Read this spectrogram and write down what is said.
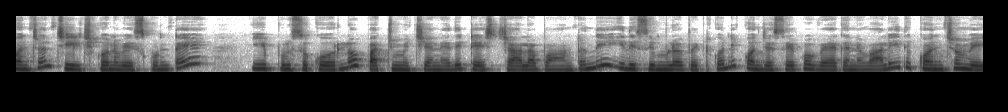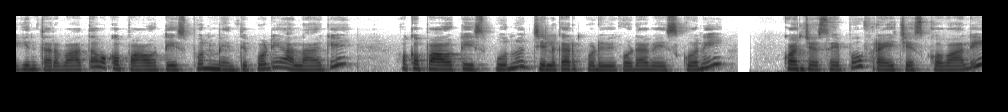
కొంచెం చీల్చుకొని వేసుకుంటే ఈ పులుసు కూరలో పచ్చిమిర్చి అనేది టేస్ట్ చాలా బాగుంటుంది. ఇది సిమ్లో పెట్టుకొని కొంచెంసేపు వేగనివ్వాలి. ఇది కొంచెం వేగిన తర్వాత ఒక పావు టీ స్పూన్ మెంతి పొడి అలాగే ఒక పావు టీ స్పూను జీలకర్ర పొడివి కూడా వేసుకొని కొంచెంసేపు ఫ్రై చేసుకోవాలి.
